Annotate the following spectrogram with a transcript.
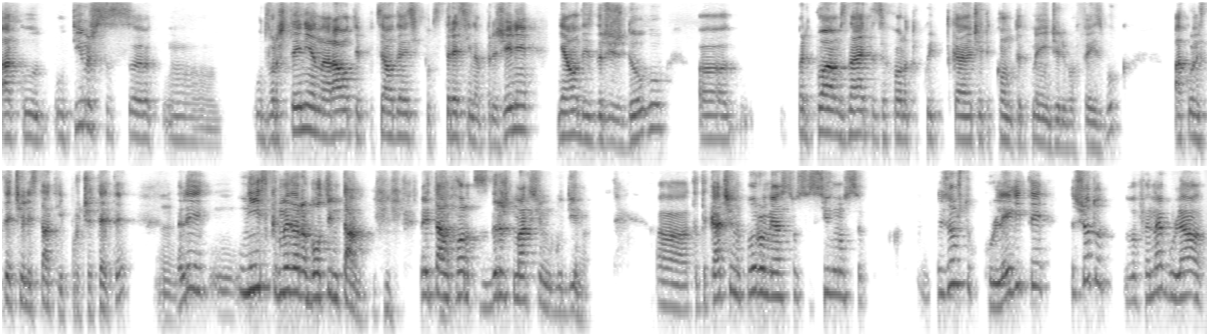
ако отиваш с а, отвращение на работа и по цял ден си под стрес и напрежение, няма да издържиш дълго. А, предполагам, знаете за хората, които така наречете контент менеджери във Facebook. Ако не сте чели статии, прочетете. Нали, ние искаме да работим там. нали, там хората задържат максимум година. А, така че на първо място със сигурност са изобщо колегите, защото в една голяма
